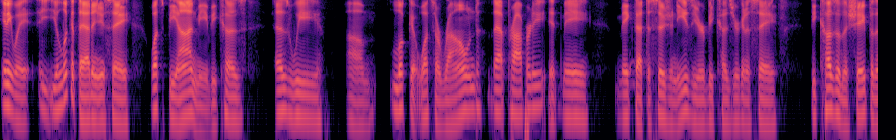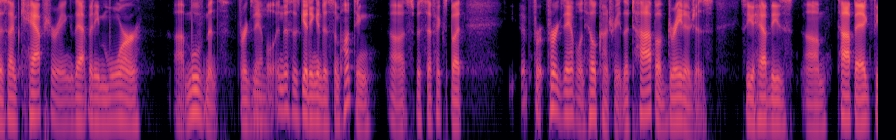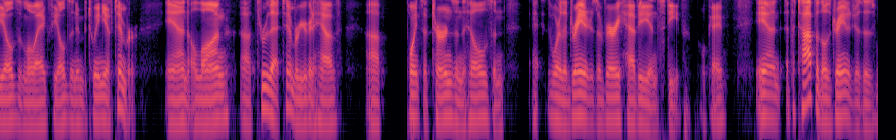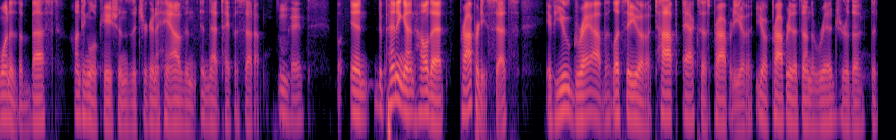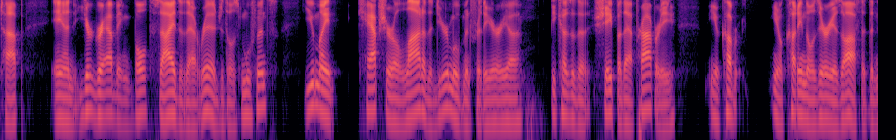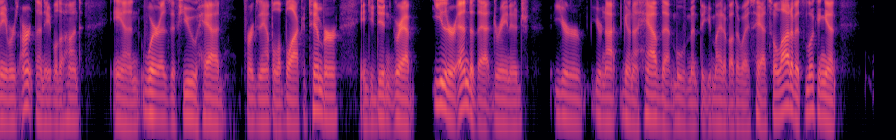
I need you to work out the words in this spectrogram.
Anyway, you look at that and you say, "What's beyond me?" Because as we um, look at what's around that property, it may make that decision easier because you're going to say, because of the shape of this, I'm capturing that many more uh, movements, for example. And this is getting into some hunting uh, specifics, but for, for example, in hill country, the top of drainages. So you have these um, top ag fields and low ag fields, and in between you have timber. And along uh, through that timber, you're going to have uh, points of turns in the hills and eh, where the drainages are very heavy and steep. Okay. And at the top of those drainages is one of the best hunting locations that you're going to have in, in that type of setup. Hmm. Okay. But, and depending on how that property sets, if you grab, let's say you have a top access property, you have a, you have a property that's on the ridge or the, the top, and you're grabbing both sides of that ridge, those movements, you might capture a lot of the deer movement for the area because of the shape of that property. You know, cover, you know, cutting those areas off that the neighbors aren't then able to hunt. And whereas if you had, for example, a block of timber and you didn't grab either end of that drainage, you're you're not going to have that movement that you might have otherwise had. So a lot of it's looking at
